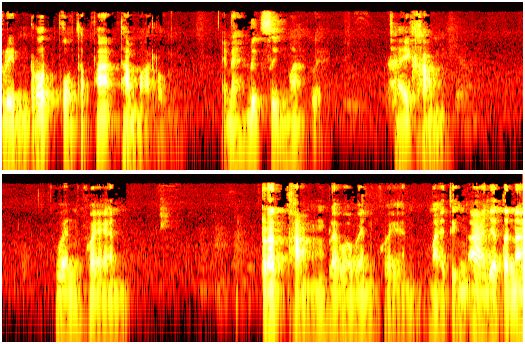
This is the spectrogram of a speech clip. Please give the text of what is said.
กลิ่นรสโผฏฐะธรรมารมณ์เห็นไหมลึกซึ้งมากเลย ใช้คำแว่นแคว้นรัดถังแปลว่าแว่นแคว้นหมายถึงอายตนะ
